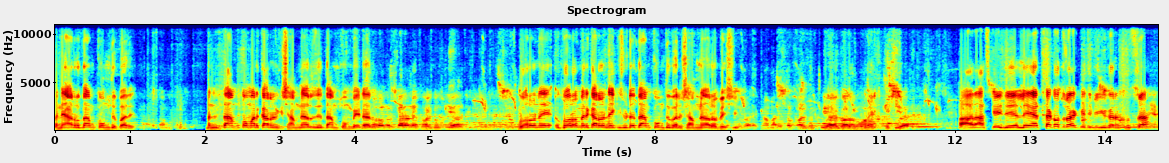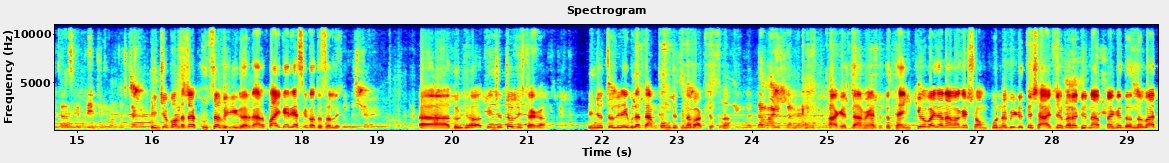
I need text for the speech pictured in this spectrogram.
মানে আরও দাম কমতে পারে। মানে দাম কমার কারণ কি? সামনে আরও যে দাম কমবে এটার গরমের কারণে ক্ষয়ক্ষতি হয়। গরমে গরমের কারণে কিছুটা দাম কমতে পারে সামনে আরও বেশি। খামারে তো ক্ষয়ক্ষতি হয় গরম অনেক ক্ষতি হয়। আর আজকে এই যে লেয়ারটা কত টাকা কেজি বিক্রি করেন খুচরা? তিনশো পঞ্চাশ টাকা। খুচরা বিক্রি করেন আর পাইকারি আজকে কত চলে? দুইশো তিনশো চল্লিশ টাকা। তিনশো চল্লিশ এগুলোর দাম কমতেছে না বাড়তেছে না? আগের দামে আছে। আগের দামে আছে। তো থ্যাংক ইউ ভাইজান আমাকে সম্পূর্ণ ভিডিওতে সাহায্য করার জন্য আপনাকে ধন্যবাদ।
